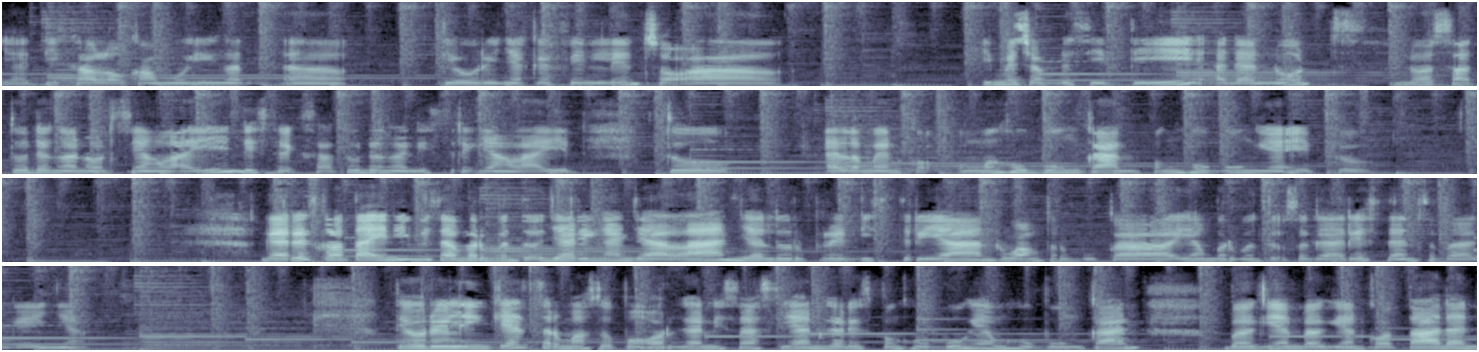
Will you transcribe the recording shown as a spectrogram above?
Jadi kalau kamu ingat uh, teorinya Kevin Lin soal image of the city, ada nodes, node satu dengan nodes yang lain, distrik satu dengan distrik yang lain. Itu elemen menghubungkan, penghubungnya itu. Garis kota ini bisa berbentuk jaringan jalan, jalur pedestrian, ruang terbuka yang berbentuk segaris, dan sebagainya. Teori linkage termasuk pengorganisasian garis penghubung yang menghubungkan bagian-bagian kota dan,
